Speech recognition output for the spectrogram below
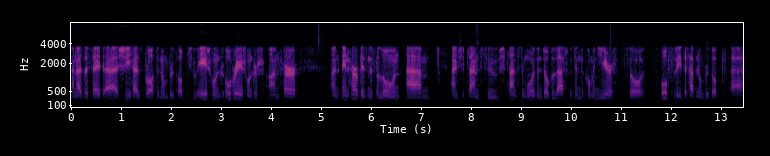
And as I said, uh, she has brought the numbers up to 800, over 800 on her, on, in her business alone. Um, and she plans to she plans to more than double that within the coming year. So hopefully they'll have numbers up uh,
